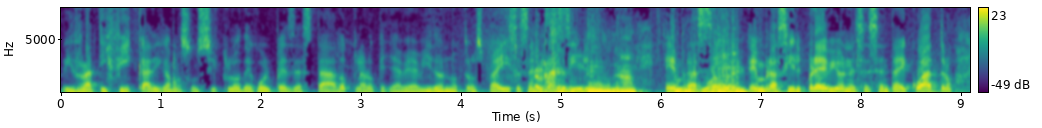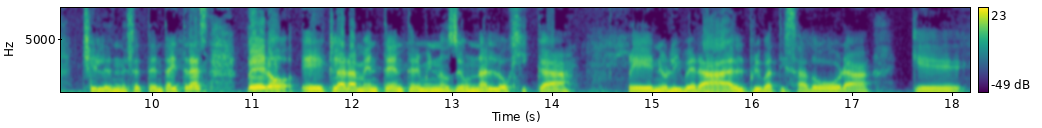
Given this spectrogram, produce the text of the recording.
y, ratifica, digamos, un ciclo de golpes de Estado, claro que ya había habido en otros países, en Argentina, Brasil, en. Brasil, en Brasil previo en el 64, Chile en el 73, pero eh, claramente en términos de una lógica eh, neoliberal, privatizadora, que,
